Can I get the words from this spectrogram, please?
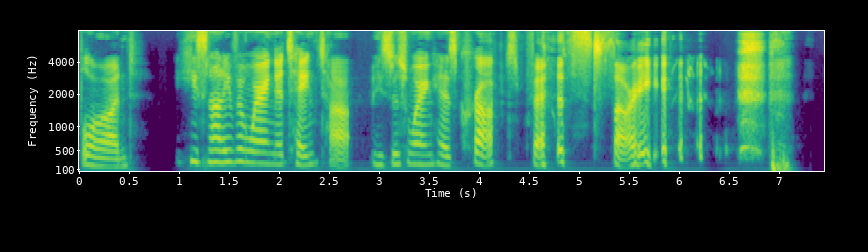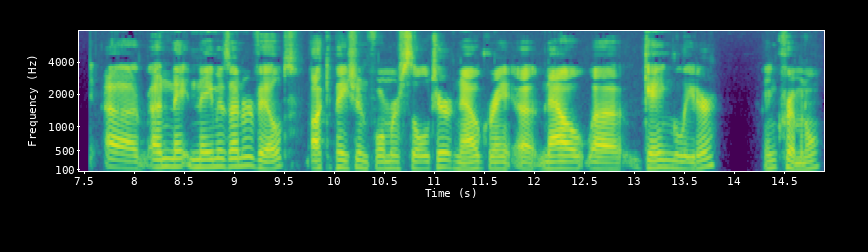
Blonde. He's not even wearing a tank top. He's just wearing his cropped vest. Sorry. uh, a na- name is unrevealed. Occupation: former soldier, now gra- uh, now uh, gang leader and criminal.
